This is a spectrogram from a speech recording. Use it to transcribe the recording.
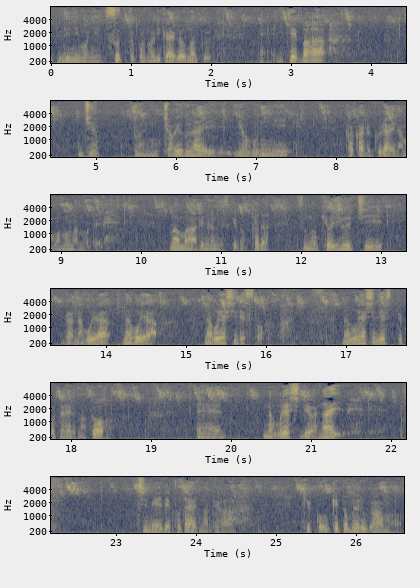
ー、リニモにスッとこう乗り換えがうまく、えー、いけば、10分ちょいぐらい余分にかかるぐらいなものなので、まあまああれなんですけど、ただ、その居住地が名古屋、名古屋、名古屋市ですと。名古屋市ですって答えるのと、えー、名古屋市ではない地名で答えるのでは、結構受け止める側も、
